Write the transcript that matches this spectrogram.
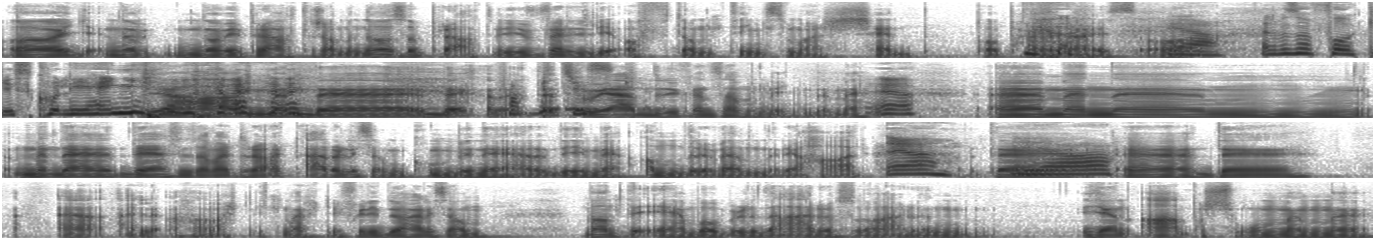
Og når, når vi prater sammen nå, så prater vi jo veldig ofte om ting som har skjedd på Paradise. Og, Ja. Det er som en sånn folkehøyskolegjeng. Ja, men det, det, kan, det tror jeg du kan sammenligne det med. Ja. Eh, men eh, men det, det jeg syns har vært rart, er å liksom kombinere de med andre venner jeg har. Ja. Det, Ja. eh, det er, er, har vært litt merkelig, fordi du er liksom vant til én boble der, og så er du en, ikke en annen person, men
